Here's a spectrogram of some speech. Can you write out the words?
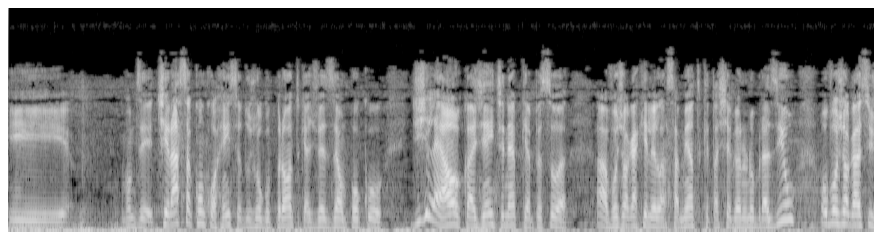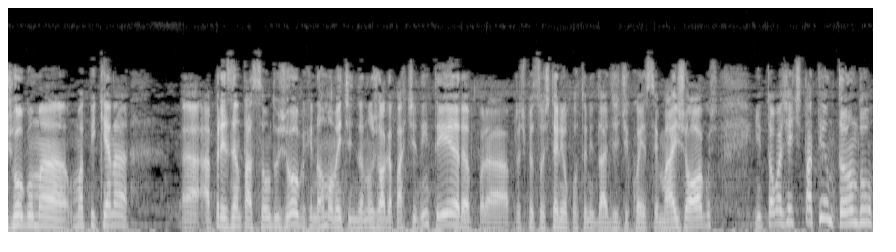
e vamos dizer, tirar essa concorrência do jogo pronto, que às vezes é um pouco desleal com a gente, né? Porque a pessoa, ah, vou jogar aquele lançamento que está chegando no Brasil, ou vou jogar esse jogo uma, uma pequena ah, apresentação do jogo, que normalmente ainda não joga a partida inteira, para as pessoas terem oportunidade de conhecer mais jogos. Então a gente está tentando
